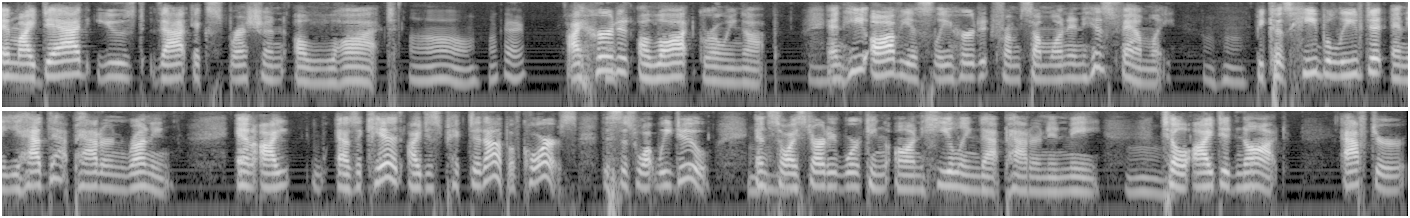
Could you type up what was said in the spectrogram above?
And my dad used that expression a lot. Oh, okay. I heard it a lot growing up. Mm-hmm. And he obviously heard it from someone in his family mm-hmm. because he believed it and he had that pattern running. And I, as a kid, I just picked it up. Of course, this is what we do. Mm-hmm. And so I started working on healing that pattern in me mm. till I did not after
